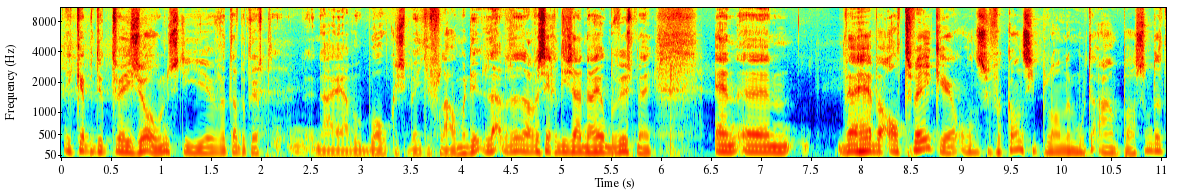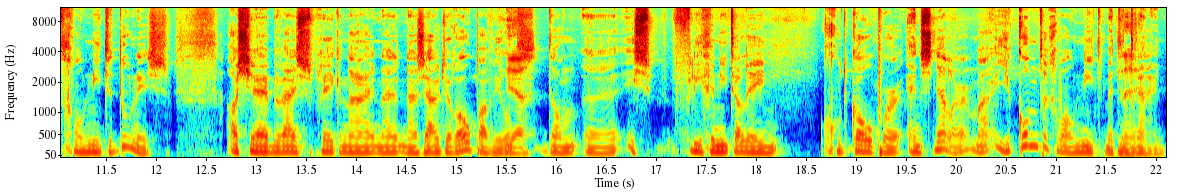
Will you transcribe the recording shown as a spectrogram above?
Ik heb natuurlijk twee zoons die eh, wat dat betreft... Nou ja, we woken is een beetje flauw. Maar dit, laten we- zeggen, die zijn daar heel bewust mee. En ehm, wij hebben al twee keer onze vakantieplannen moeten aanpassen... omdat het gewoon niet te doen is. Als je bij wijze van spreken naar, naar, naar Zuid-Europa wilt... Ja. dan eh, is vliegen niet alleen goedkoper en sneller. Maar je komt er gewoon niet met de Nee. trein.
